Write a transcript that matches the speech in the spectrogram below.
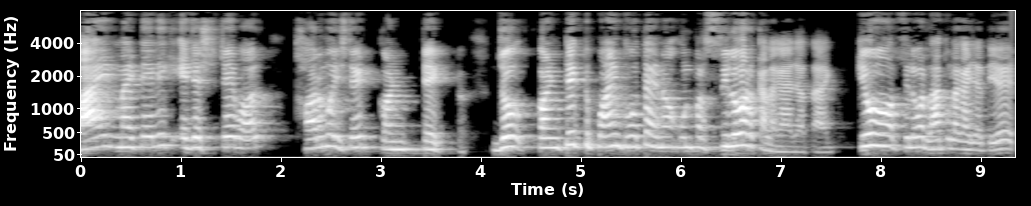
by metallic adjustable thermostat contact जो कॉन्टेक्ट पॉइंट होते हैं ना, उन पर सिल्वर का लगाया जाता है। क्यों अब सिल्वर धातु लगाई जाती है?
